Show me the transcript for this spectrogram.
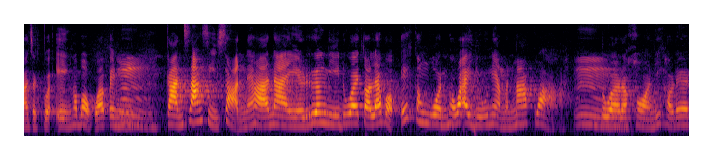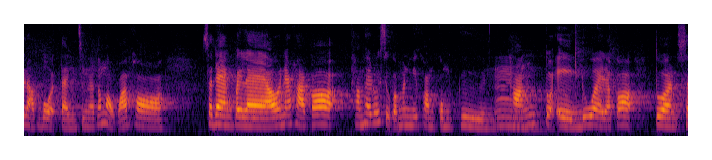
มาจากตัวเองเขาบอกว่าเป็นอืมการสร้างสีสันนะคะในเรื่องนี้ด้วยตอนแรกบอกเอ๊ะกังวล เพราะว่าอายุเนี่ยมันมากกว่าอืมตัวละครที่เขาได้รับบทแต่จริงๆแล้วต้องบอกว่าพอแสดงไปแล้วนะคะ ก็ทำให้รู้สึกว่ามันมีความกลมกลืนอืมทั้งตัวเองด้วยแล้วก็ตัวแส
